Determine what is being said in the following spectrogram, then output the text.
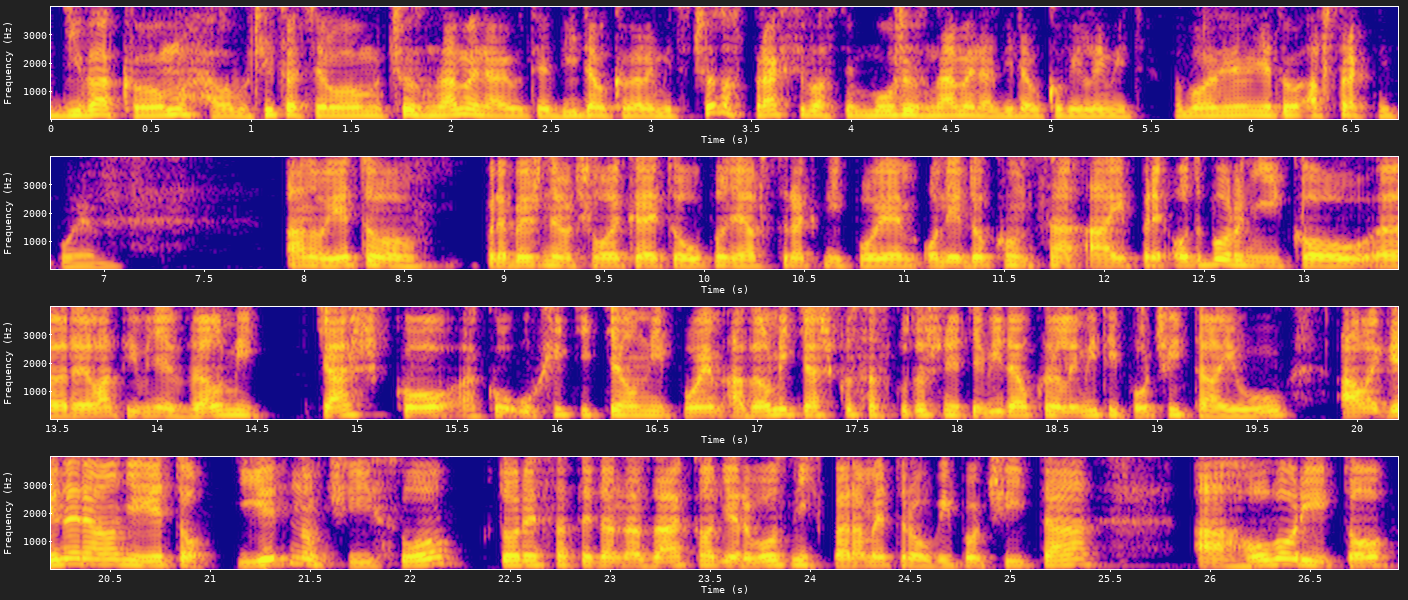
divákom alebo čitateľom, čo znamenajú tie výdavkové limity. Čo to v praxi vlastne môže znamenať výdavkový limit? Lebo je to abstraktný pojem. Áno, je to pre bežného človeka je to úplne abstraktný pojem. On je dokonca aj pre odborníkov eh, relatívne veľmi ťažko ako uchytiteľný pojem a veľmi ťažko sa skutočne tie výdavkové limity počítajú, ale generálne je to jedno číslo, ktoré sa teda na základe rôznych parametrov vypočíta a hovorí to,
